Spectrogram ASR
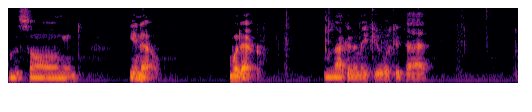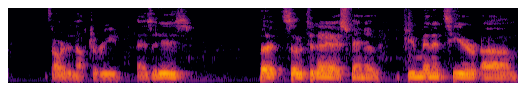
on the song, and you know, whatever. I'm not going to make you look at that. It's hard enough to read as it is. But so today I spent a few minutes here um,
